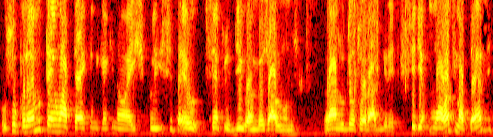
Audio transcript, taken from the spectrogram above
O Supremo tem uma técnica que não é explícita, eu sempre digo aos meus alunos, lá no doutorado de Direito, que seria uma ótima tese,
